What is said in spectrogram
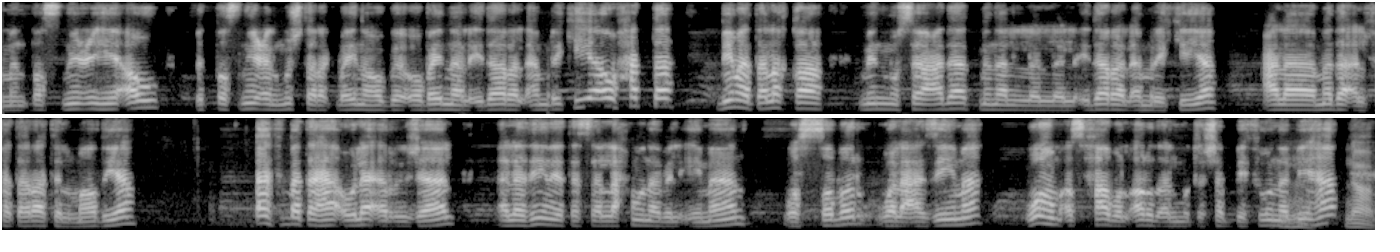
من تصنيعه أو بالتصنيع المشترك بينه وبين الإدارة الأمريكية أو حتى بما تلقى من مساعدات من الإدارة الأمريكية على مدى الفترات الماضية أثبت هؤلاء الرجال الذين يتسلحون بالإيمان والصبر والعزيمة وهم أصحاب الأرض المتشبثون بها. نعم.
